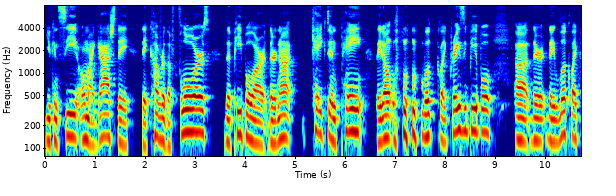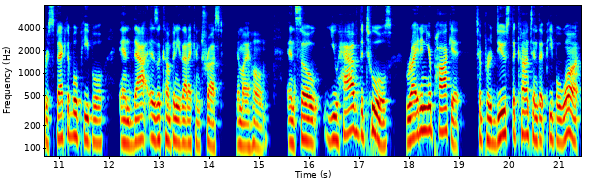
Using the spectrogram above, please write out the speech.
You can see, oh my gosh, they they cover the floors, the people are they're not caked in paint. They don't look like crazy people. Uh, they're they look like respectable people and that is a company that i can trust in my home. And so you have the tools right in your pocket to produce the content that people want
